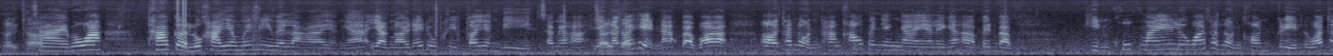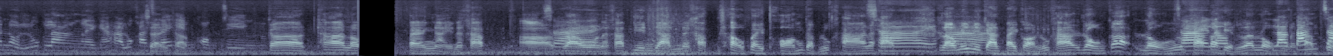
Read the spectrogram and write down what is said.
ใช่ครับใช่เพราะว่าถ้าเกิดลูกค้ายังไม่มีเวลาอย่างเงี้ย อย่างน้อยได้ดูคลิปก็ยังดีใช่ไหมคะ อย่างน้อยใช่ครับก็เห็นนะแบบว่าเออถนนทางเข้าเป็นยังไงอะไรเงี้ยค่ะ เป็นแบบ หินคุกไหมหรือว่าถนนคอนกรีตหรือว่าถนนลูกรังอะไรเงี้ยค่ะลูกค้าจะได้เห็นของจริง ก็ถ้าเราแปลงไหนนะครับอ่าใช่ เรานะครับยืนยันนะครับ เราไปพร้อมกับลูกค้านะครับ ใช่ค่ะ เราไม่มีการไปก่อนลูกค้าหลงก็หลงลูกค้าใช่ก็เรา เห็นแล้วหลงเรานะคตั้รังบใจ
